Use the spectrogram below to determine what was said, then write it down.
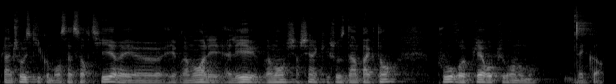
plein de choses qui commencent à sortir et, vraiment aller, aller, vraiment chercher quelque chose d'impactant pour plaire au plus grand nombre. D'accord.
